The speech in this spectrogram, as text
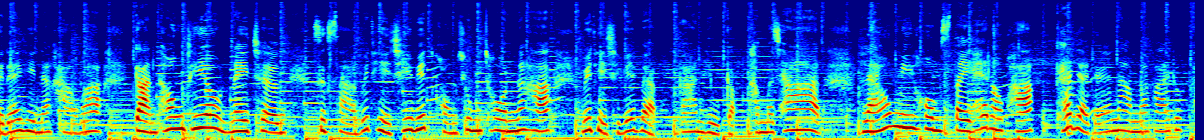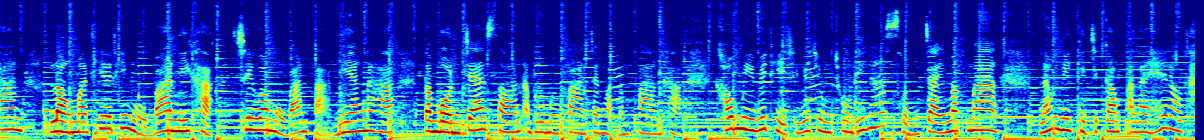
ยได้ยินนะคะว่า การท่องเที่ยวในเชิงศึกษาวิถีชีวิตของชุมชนนะคะ วิถีชีวิตแบบการอยู่กับธรรมชาติ แล้วมีโฮมสเตย์ให้เราพัก แค่อยากจะแนะนำนะคะให้ทุกท่านลองมาเที่ยวที่หมู่บ้านนี้ค่ะ ชื่อว่าหมู่บ้านป่าเมียงนะคะตำบลแจ้ซ้อนอำเภอเมืองปานจังหวัดลำปางค่ะเขามีวิถีชีวิตชุมชนที่น่าสนใจมากๆ แล้วมีกิจกรรมอะไรให้เราท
